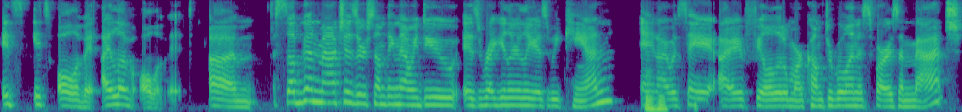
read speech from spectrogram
It's it's all of it. I love all of it. Um, subgun matches are something that we do as regularly as we can, and Mhm. I would say I feel a little more comfortable in as far as a match.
